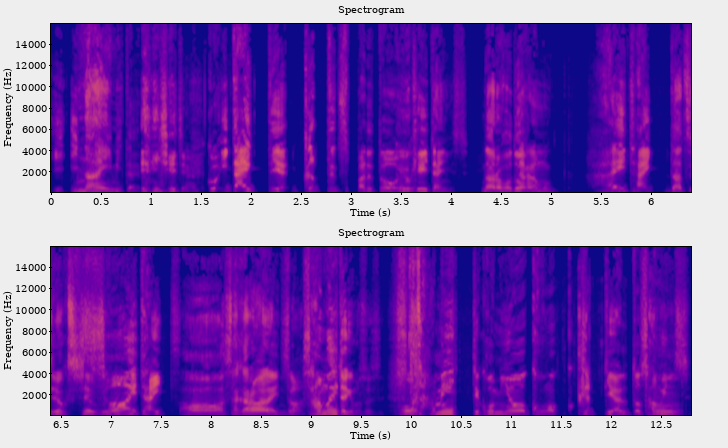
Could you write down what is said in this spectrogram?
いいないみたいな。いやいやこう痛いってグッて突っ張ると余計痛いんですよ、なるほど。だからもうはい痛い。脱力しておく。そう痛いああ逆らわないそう寒い時もそうです。寒いってこう身をこうクッてやると寒いんです、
